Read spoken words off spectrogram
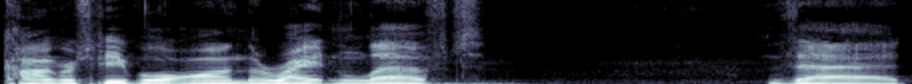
Congress people on the right and left that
